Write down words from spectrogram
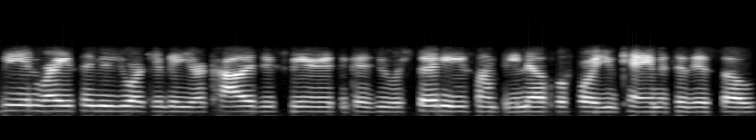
being raised in New York and then your college experience because you were studying something else before you came into this. So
